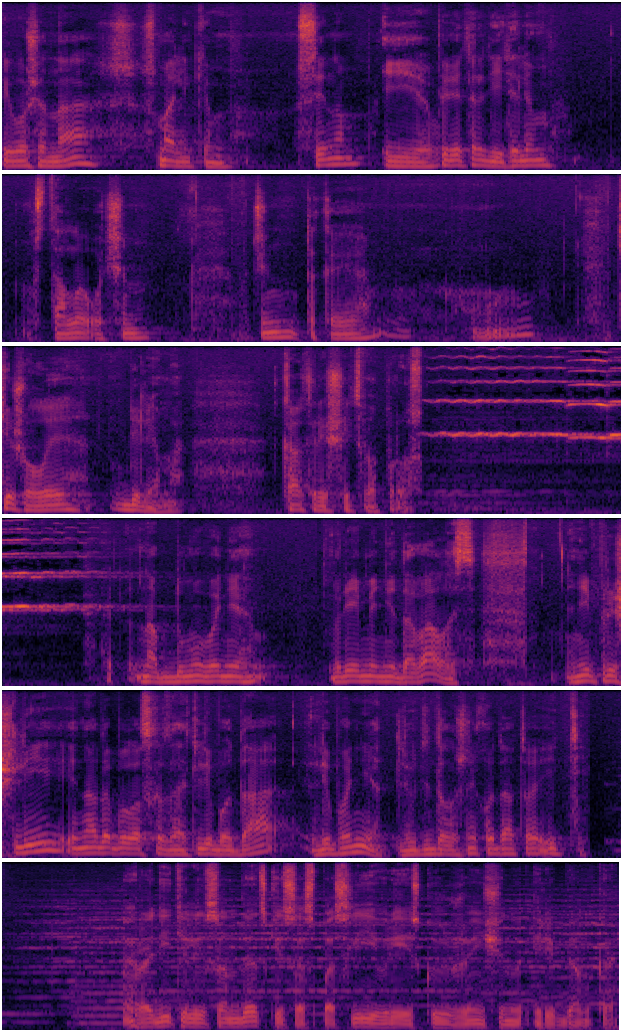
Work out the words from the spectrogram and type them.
его жена с маленьким сыном, и перед родителем стала очень, очень такая ну, тяжелая дилемма. Как решить вопрос? На обдумывание времени не давалось. Они пришли, и надо было сказать либо да, либо нет. Люди должны куда-то идти. Родители Сандецкиса спасли еврейскую женщину и ребенка,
